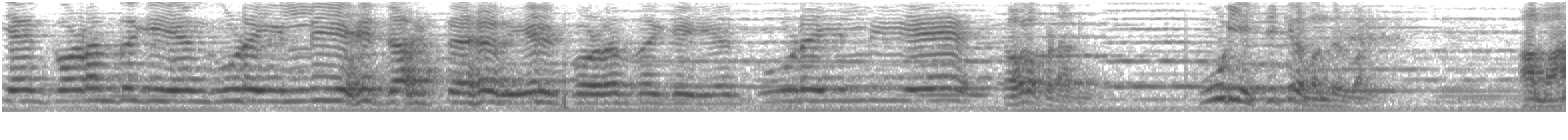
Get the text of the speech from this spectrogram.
என் குழந்தைக்கு என் கூட இல்லையே டாக்டர். என் குழந்தைக்கு என் கூட இல்லையே. கவலைப்படாதீங்க கூடிய சீக்கிரம் வந்துடுவாங்க. ஆமா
